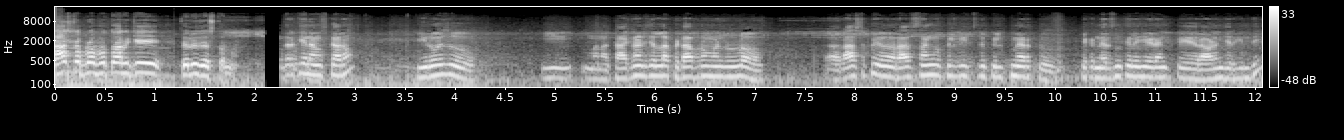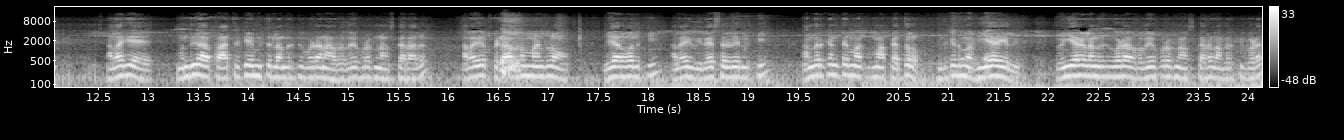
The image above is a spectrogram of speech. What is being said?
రాష్ట్ర ప్రభుత్వానికి తెలియజేస్తున్నాం. అందరికీ నమస్కారం. ఈరోజు ఈ మన కాకినాడ జిల్లా పిఠాపురం మండలంలో రాష్ట్ర రాష్ట్ర సంఘం పిలిపించిన పిలుపు మేరకు ఇక్కడ నిరసన తెలియజేయడానికి రావడం జరిగింది. అలాగే ముందుగా పాత్రికేయ మిత్రులందరికీ కూడా నా హృదయపూర్వక నమస్కారాలు. అలాగే పిఠాపురం మండలం విఆర్ఓలకి అలాగే విలేజ్ సర్వేలకి అందరికంటే మాకు మా పెద్దలు ఎందుకంటే మా విఆర్ఏలు విఆర్ఏలందరికీ కూడా హృదయపూర్వక నమస్కారాలు అందరికీ కూడా.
